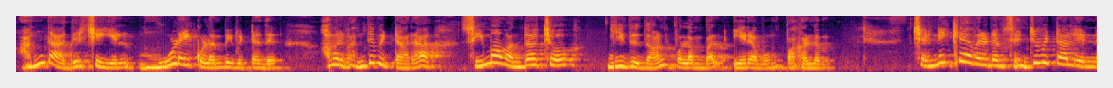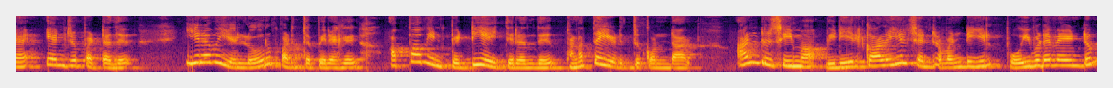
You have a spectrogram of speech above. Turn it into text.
அந்த அதிர்ச்சியில் மூளை குழம்பி விட்டது. அவர் வந்து விட்டாரா? சீமா வந்தாச்சோ? இதுதான் புலம்பல் இரவும் பகலும். சென்னைக்கு அவரிடம் சென்று விட்டால் என்ன? என்று பட்டது. இரவு எல்லோரும் படுத்த பிறகு அப்பாவின் பெட்டியை திறந்து பணத்தை எடுத்து கொண்டாள். அன்று சீமா விடியற்காலையில் சென்ற வண்டியில் போய்விட வேண்டும்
